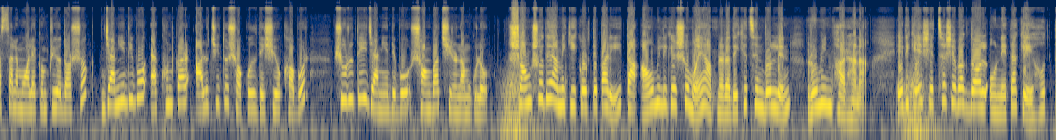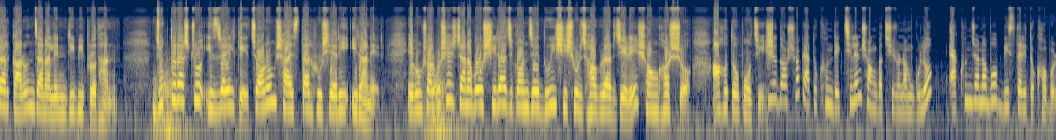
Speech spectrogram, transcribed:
আসসালামু আলাইকুম প্রিয় দর্শক জানিয়ে দিব এখনকার আলোচিত সকল দেশীয় খবর। শুরুতেই জানিয়ে দেব সংবাদ শিরোনামগুলো। সংসদে আমি কি করতে পারি তা আওয়ামী লীগের সময়ে আপনারা দেখেছেন বললেন রুমিন ফারহানা। এদিকে স্বেচ্ছাসেবক দল ও নেতাকে হত্যার কারণ জানালেন ডিবি প্রধান। যুক্তরাষ্ট্র ইসরায়েলকে চরম শায়েস্তার হুঁশিয়ারি ইরানের। এবং সর্বশেষ জানাব সিরাজগঞ্জে দুই শিশুর ঝগড়ার জেরে সংঘর্ষ আহত পঁচিশ। প্রিয় দর্শক এতক্ষণ দেখছিলেন সংবাদ শিরোনামগুলো। এখন জানাব বিস্তারিত খবর।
